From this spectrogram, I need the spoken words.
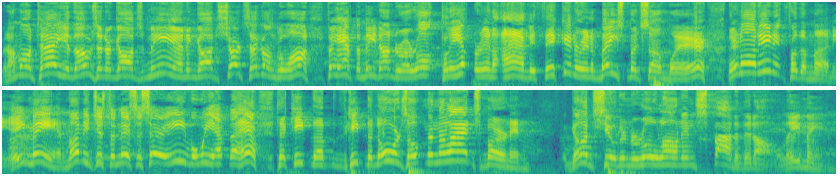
But I'm going to tell you, those that are God's men and God's church, they're going to go on. If they have to meet under a rock cliff or in an ivy thicket or in a basement somewhere, they're not in it for the money. Amen. Money's just a necessary evil we have to have to keep the, keep the doors open and the lights burning. God's children roll on in spite of it all. Amen.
